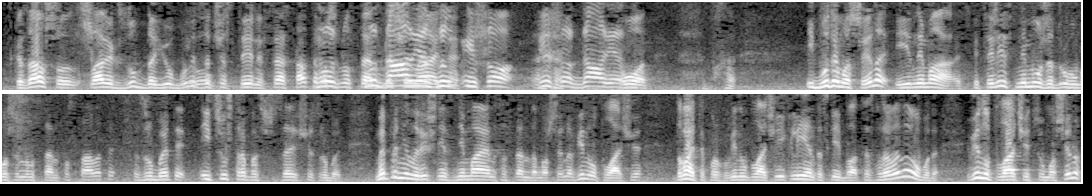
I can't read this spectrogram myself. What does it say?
Сказав, що Славік зуб даю, будуть Йо. запчастини, все, ставте машину ну, стенд, ну дал я починайте. зуб, і що? І що, дал я зуб. От. І буде машина, і нема. Спеціаліст не може другу машину на стенд поставити, зробити, і цю ж треба все щось робити. Ми прийняли рішення, знімаємо з стенда машину, він оплачує. Давайте порахуй, він оплачує. І клієнти скажіть, це справедливо буде. Він оплачує цю машину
